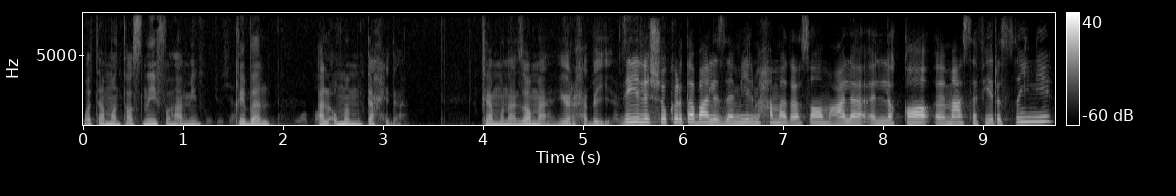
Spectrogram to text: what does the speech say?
وتم تصنيفها من قبل الأمم المتحدة كمنظمة إرهابية. جزيل الشكر طبعا للزميل محمد عصام على اللقاء مع السفير الصيني.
